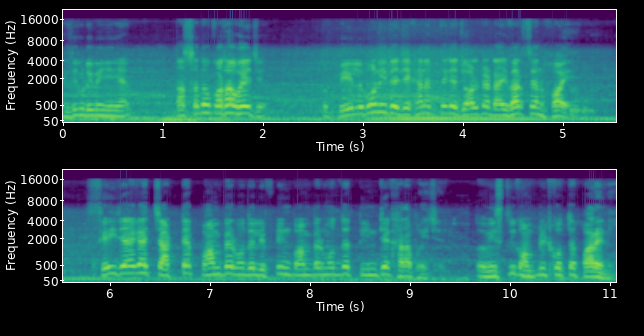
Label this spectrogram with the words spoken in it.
এক্সিকিউটিভ ইঞ্জিনিয়ার তার সাথেও কথা হয়েছে। তো বেলবনিতে যেখানের থেকে জলটা ডাইভারশন হয় সেই জায়গায় চারটে পাম্পের মধ্যে লিফটিং পাম্পের মধ্যে তিনটে খারাপ হয়েছে। তো মিস্ত্রি কমপ্লিট করতে পারেনি।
